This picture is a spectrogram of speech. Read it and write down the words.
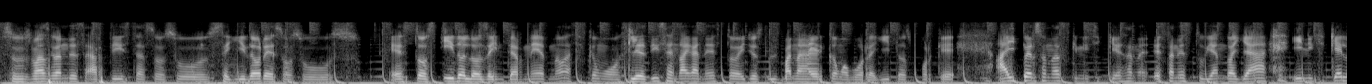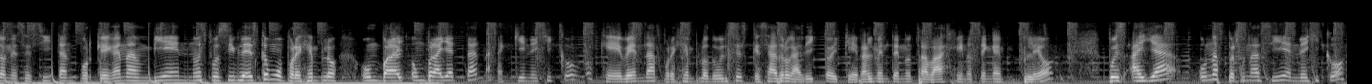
sus más grandes artistas o sus seguidores o sus estos ídolos de internet, ¿no? Así como si les dicen hagan esto, ellos van a ir como borreguitos, porque hay personas que ni siquiera están, estudiando allá y ni siquiera lo necesitan porque ganan bien, no es posible. Es como, por ejemplo, un, un Brian aquí en México que venda, por ejemplo, dulces, que sea drogadicto y que realmente no trabaje y no tenga empleo. Pues allá, una persona así en México,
